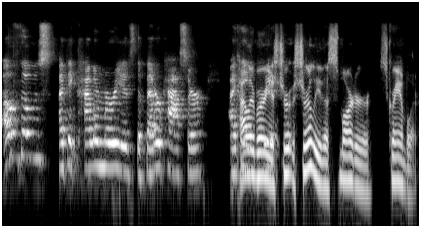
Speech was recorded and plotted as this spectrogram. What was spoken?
of those, I think Kyler Murray is the better passer. I Kyler Murray is tr- surely the smarter scrambler.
